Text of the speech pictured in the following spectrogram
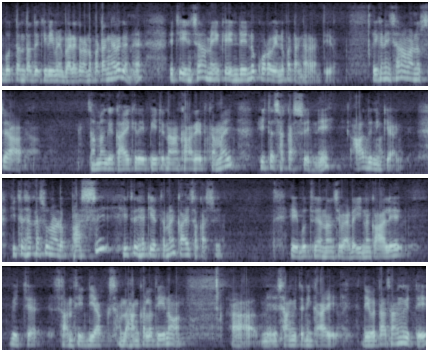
බොත්තම් තද කිරීමෙන් වැඩ කරන්න පටන් අරගෙන ඒ නිසා මේක එන්න එන්න කොර වෙන්න පටන් අරන් තියෙනවා. ඒක නිසා මිනිස්සයා තමන්ගේ කාය කෙරේ පීඩන ආකාරයට තමයි හිත සකස් වෙන්නේ ආදුනිකයයි. හිත සකස් වුණාට පස්සේ හිත හැටියට තමයි කාය සකස් වෙන්නේ. ඒ බුද්ධ ඥානංශ වැඩ ඉන්න කාලේ වෙච්ච සංසිද්ධියක් සඳහන් කරලා තියෙනවා. මේ සංයුතනිකායේ දේවතා සංයුත්තේ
